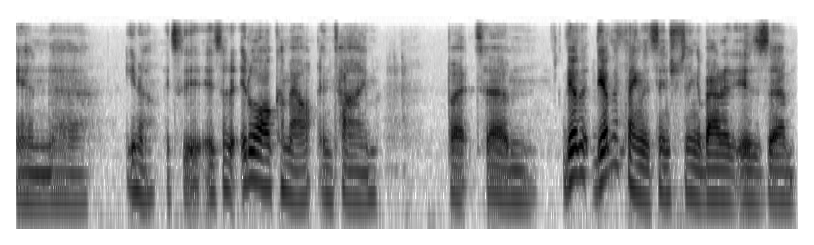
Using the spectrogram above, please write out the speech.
And, uh, you know, it's, it's, it'll all come out in time. But, um, the other the other thing that's interesting about it is um,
